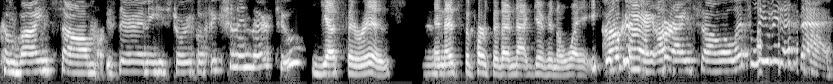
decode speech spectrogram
combined some. Is there any historical fiction in there too? Yes, there is. And that's the part that I'm not giving away. Okay, all right. So let's leave it at that.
